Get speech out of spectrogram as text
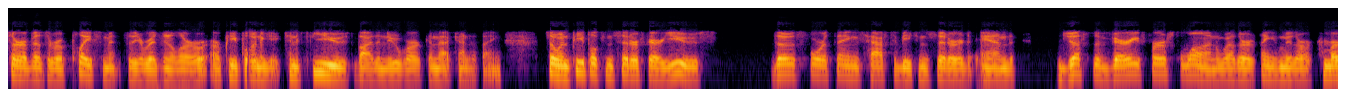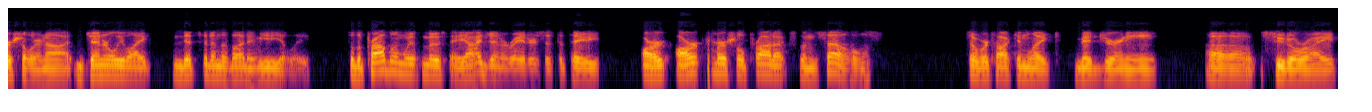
serve as a replacement for the original or are people going to get confused by the new work and that kind of thing. So when people consider fair use, those four things have to be considered and just the very first one, whether things are commercial or not, generally like nips it in the bud immediately. So the problem with most AI generators is that they are are commercial products themselves. So we're talking like Midjourney, uh, Sudowrite,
